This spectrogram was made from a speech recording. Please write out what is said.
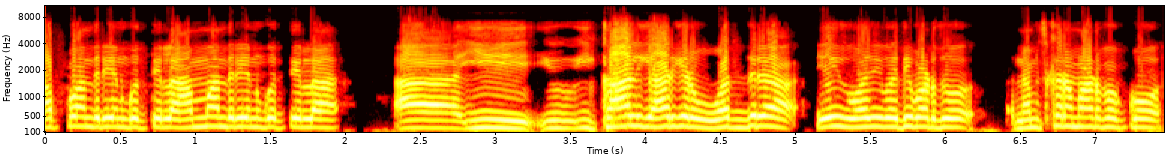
ಅಪ್ಪ ಅಂದ್ರೆ ಏನ್ ಗೊತ್ತಿಲ್ಲ, ಅಮ್ಮ ಅಂದ್ರೆ ಏನ್ ಗೊತ್ತಿಲ್ಲ. ಆ, ಈ, ಈ- ಕಾಲಿಗೆ ಯಾರಿಗಾರ ಒದ್ರ ಏ ಒದಿ, ಒದಿಬಾರ್ದು, ನಮಸ್ಕಾರ ಮಾಡ್ಬೇಕು.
